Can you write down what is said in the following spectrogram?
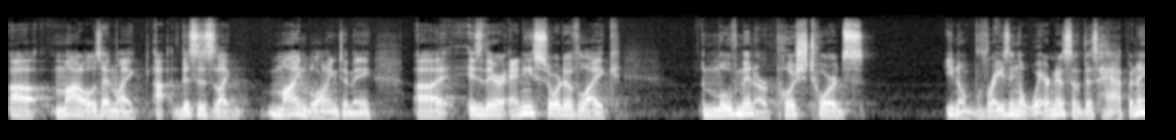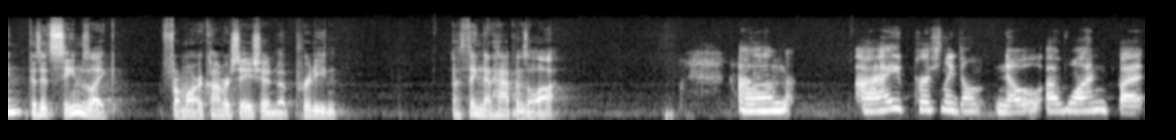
uh, models and like uh, this is like mind blowing to me. Uh, is there any sort of like movement or push towards you know raising awareness of this happening? Because it seems like from our conversation a pretty a thing that happens a lot. Um, I personally don't know of one, but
